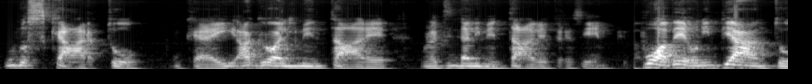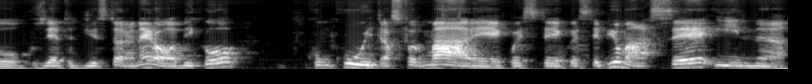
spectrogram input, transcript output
uno scarto okay, agroalimentare, un'azienda alimentare per esempio. Può avere un impianto un cosiddetto di gestore anaerobico con cui trasformare queste, queste biomasse in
